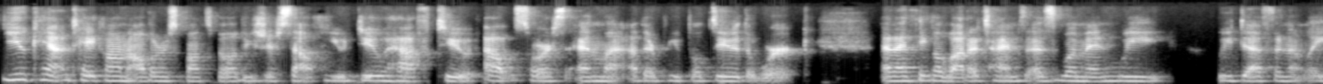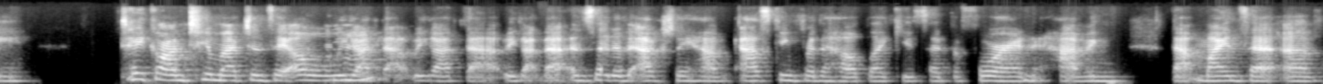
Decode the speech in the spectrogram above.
you can't take on all the responsibilities yourself. You do have to outsource and let other people do the work and i think a lot of times as women we we definitely take on too much and say oh we mm-hmm. got that we got that we got that instead of actually have asking for the help like you said before and having that mindset of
